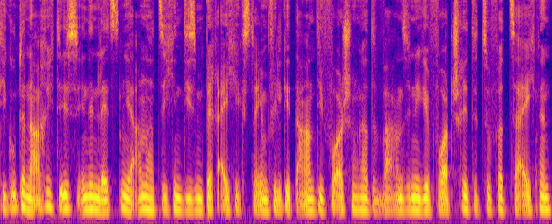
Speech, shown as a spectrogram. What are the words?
Die gute Nachricht ist, in den letzten Jahren hat sich in diesem Bereich extrem viel getan. Die Forschung hat wahnsinnige Fortschritte zu verzeichnen.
